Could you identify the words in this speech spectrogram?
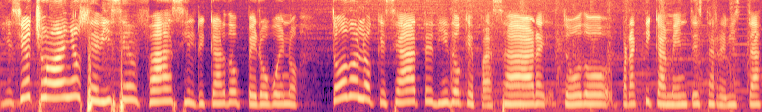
18 años se dicen fácil, Ricardo, pero bueno, todo lo que se ha tenido que pasar, todo prácticamente esta revista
